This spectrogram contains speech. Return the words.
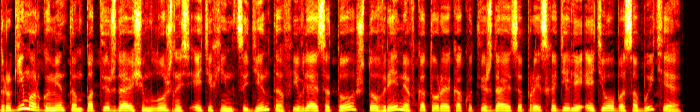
Другим аргументом, подтверждающим ложность этих инцидентов, является то, что время, в которое, как утверждается, происходили эти оба события,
